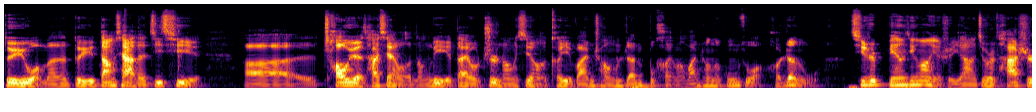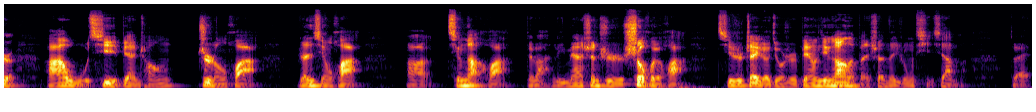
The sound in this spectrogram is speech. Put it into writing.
对于我们对于当下的机器，呃，超越它现有的能力，带有智能性，可以完成人不可能完成的工作和任务。其实变形金刚也是一样，就是它是把武器变成智能化、人形化啊、情感化，对吧？里面甚至社会化。其实这个就是变形金刚的本身的一种体现嘛。对，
